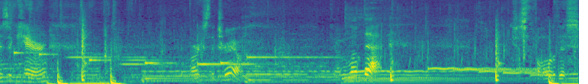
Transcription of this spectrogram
is a cairn that marks the trail. Gotta love that. Just follow this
